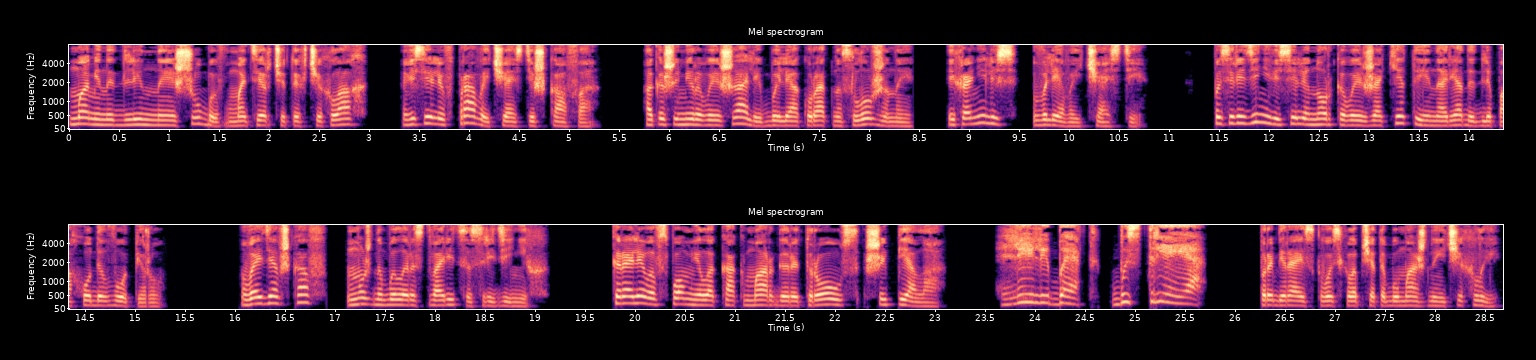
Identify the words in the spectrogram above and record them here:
Мамины длинные шубы в матерчатых чехлах висели в правой части шкафа, а кашемировые шали были аккуратно сложены и хранились в левой части. Посередине висели норковые жакеты и наряды для похода в оперу. Войдя в шкаф, можно было раствориться среди них. Королева вспомнила, как Маргарет Роуз шипела. «Лили Бет, быстрее!» пробираясь сквозь хлопчатобумажные чехлы.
